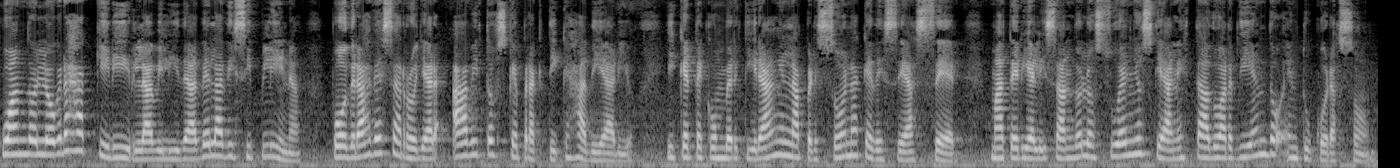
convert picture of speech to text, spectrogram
Cuando logras adquirir la habilidad de la disciplina, podrás desarrollar hábitos que practiques a diario y que te convertirán en la persona que deseas ser, materializando los sueños que han estado ardiendo en tu corazón.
